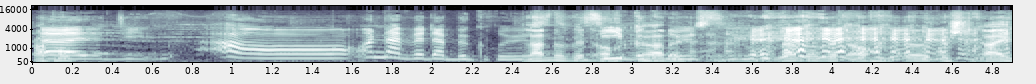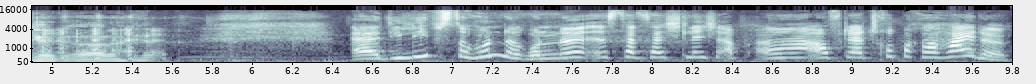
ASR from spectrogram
Äh, die, oh, und dann wird er begrüßt. Lando wird Sie auch gerade begrüßt. Lando wird auch äh, gestreichelt gerade. Äh, die liebste Hunderunde ist tatsächlich ab, äh, auf der Truppacher Heide.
